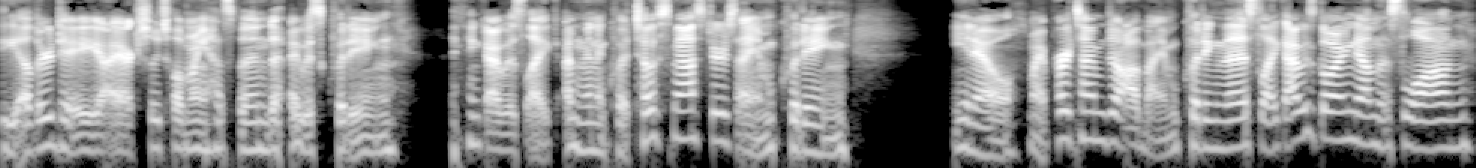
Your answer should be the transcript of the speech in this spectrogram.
the other day I actually told my husband I was quitting. I think I was like, I'm gonna quit Toastmasters. I am quitting, you know, my part time job. I am quitting this. Like I was going down this long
